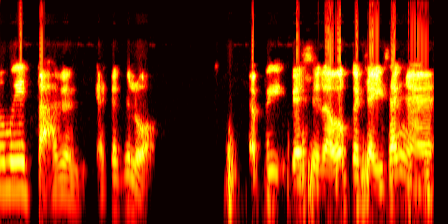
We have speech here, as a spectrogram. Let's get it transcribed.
memerintahkan dia, akan keluar. Tapi biasalah orang bukan cari sangat.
